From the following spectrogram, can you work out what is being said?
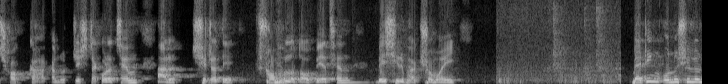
ছক্কা হাঁকানোর চেষ্টা করেছেন আর সেটাতে সফলতাও পেয়েছেন বেশিরভাগ সময়ই। ব্যাটিং অনুশীলন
